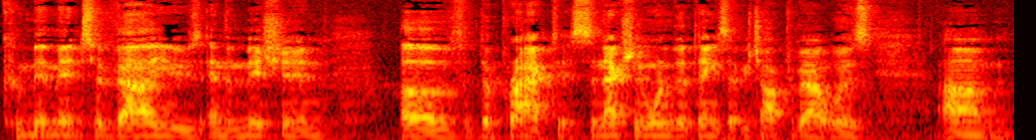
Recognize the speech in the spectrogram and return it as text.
commitment to values and the mission of the practice. And actually, one of the things that we talked about was um,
